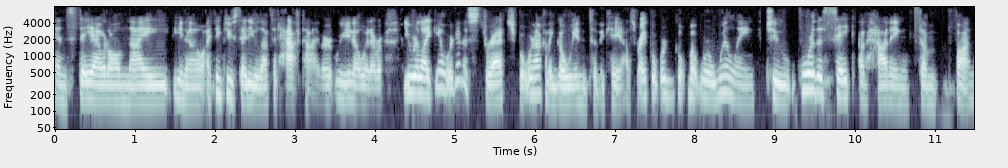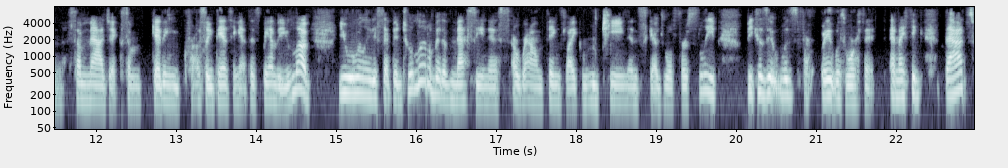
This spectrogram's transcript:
and stay out all night you know? I think you said you left at halftime or you know whatever. You were like yeah we're going to stretch but we're not going to go into the chaos right? But we're go- but we're willing to for the sake of having some fun some magic some getting Crosley dancing at this band that you love you were willing to step into a little bit of messiness around things like routine and schedule for sleep because it was it was worth it. And i think that's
